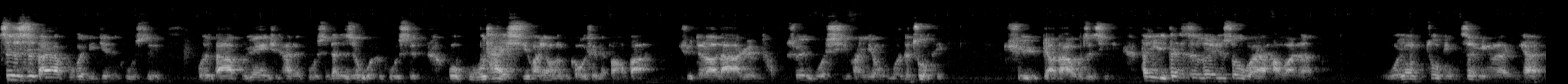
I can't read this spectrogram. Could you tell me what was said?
这是大家不会理解的故事，或者大家不愿意去看的故事。但这是我的故事，我不太喜欢用很狗血的方法去得到大家认同，所以我喜欢用我的作品去表达我自己。但但是这东西说回来，好玩了，我用作品证明了，你看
